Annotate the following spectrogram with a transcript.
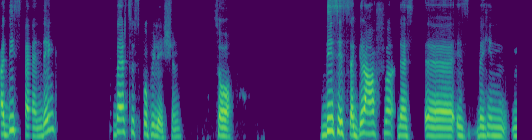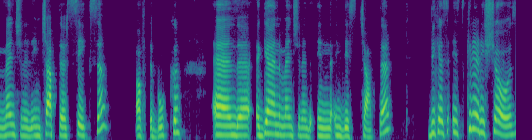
ad spending versus population. So this is a graph that uh, is being mentioned in chapter six of the book and uh, again mentioned in, in this chapter because it clearly shows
